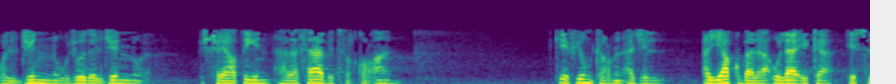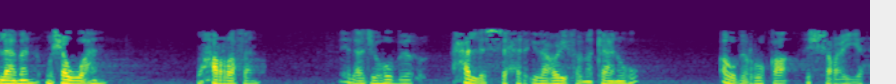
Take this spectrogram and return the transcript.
والجن وجود الجن الشياطين هذا ثابت في القرآن. كيف ينكر من أجل أن يقبل أولئك إسلاما مشوها محرفا؟ إلى جهوب حل السحر إذا عرف مكانه أو بالرقى الشرعية.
